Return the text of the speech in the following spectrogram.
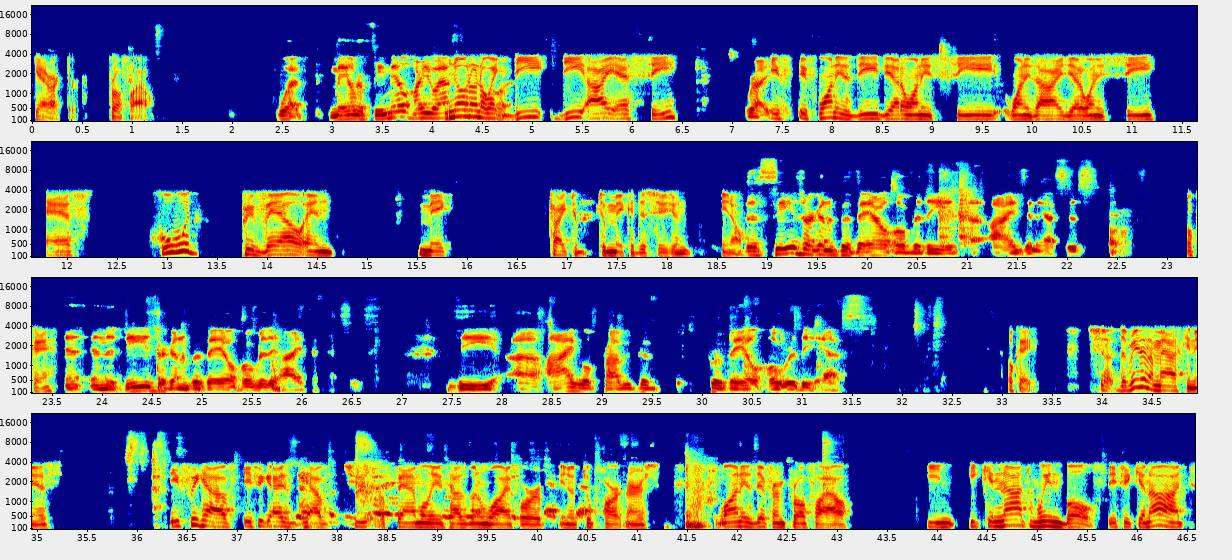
character profile? What male or female? Are you asking? No, no, no. Like D D I S C. Right. If if one is D, the other one is C, one is I, the other one is C, S. Who would prevail and make try to to make a decision? You know, the C's are going to prevail over the uh, I's and S's. Okay. And, and the D's are going to prevail over the I's and S's. The uh, I will probably prevail over the S. Okay. So the reason I'm asking is if we have if you guys have two families husband and wife or you know two partners one is different profile you, you cannot win both if you cannot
